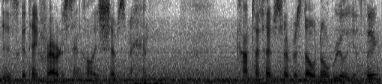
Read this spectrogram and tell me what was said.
Dude, it's gonna take forever to sink all these ships, man. Contact type service. No, no, really, you think?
